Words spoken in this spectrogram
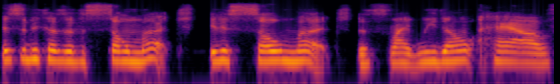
it's because of so much. It is so much. It's like we don't have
